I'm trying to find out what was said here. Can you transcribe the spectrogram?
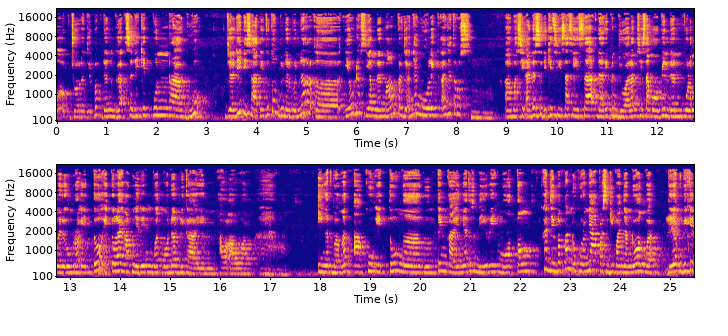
uh, jualan jilbab dan nggak sedikit pun ragu jadi di saat itu tuh bener-bener uh, ya udah siang dan malam kerjaannya ngulik aja terus. Uh, masih ada sedikit sisa-sisa dari penjualan sisa mobil dan pulang dari umroh itu itulah yang aku jadiin buat modal beli kain awal-awal Ingat banget aku itu ngegunting kainnya tuh sendiri, motong kan jilbab kan ukurannya persegi panjang doang mbak. Jadi aku pikir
